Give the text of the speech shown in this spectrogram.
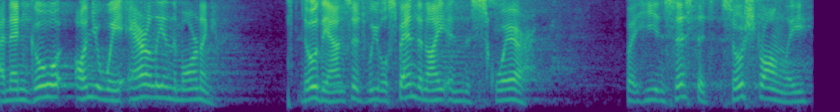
and then go on your way early in the morning. No, they answered, We will spend the night in the square. But he insisted so strongly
